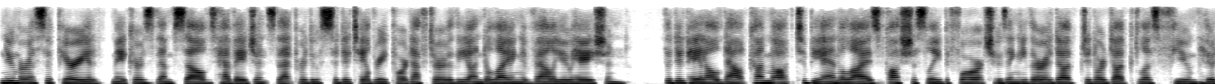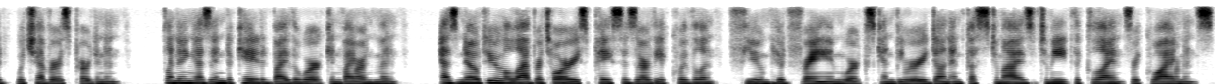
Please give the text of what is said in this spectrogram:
Numerous period makers themselves have agents that produce a detailed report after the underlying evaluation. The detailed outcome ought to be analyzed cautiously before choosing either a ducted or ductless fume hood, whichever is pertinent. Planning as indicated by the work environment. As no two laboratory spaces are the equivalent, fume hood frameworks can be redone and customized to meet the client's requirements.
